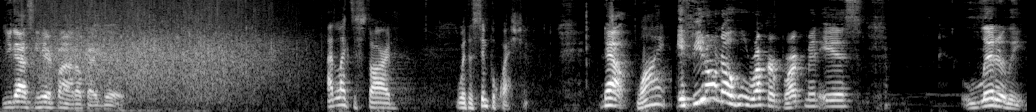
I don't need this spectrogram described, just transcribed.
You guys can hear fine. Okay, good. I'd like to start with a simple question. Now, why? If you don't know who Rucker Berkman is, literally,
